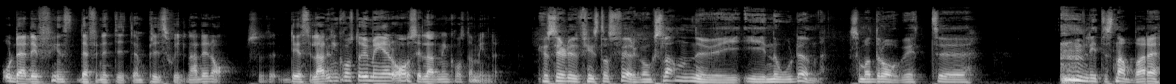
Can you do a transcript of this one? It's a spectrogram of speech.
och där det finns definitivt en prisskillnad idag. Så DC-laddning kostar ju mer och AC-laddning kostar mindre. Hur ser det ut? Finns det något föregångsland nu i, i Norden som har dragit eh, lite snabbare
